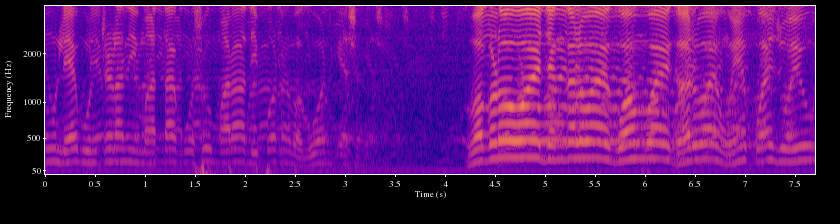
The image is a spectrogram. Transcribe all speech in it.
હું લેબ ઉંટડાની માતા કોશું મારા દીપોના ભગવાન કહેશે વગડો હોય જંગલ હોય ગોમ હોય ઘર હોય હું એ કોઈ જોયું.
